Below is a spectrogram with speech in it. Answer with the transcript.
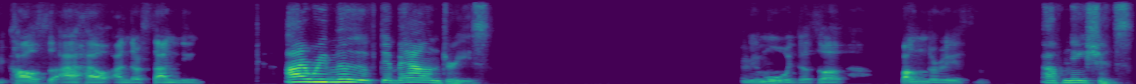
because I have understanding. I remove the boundaries Removed the boundaries of nations.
